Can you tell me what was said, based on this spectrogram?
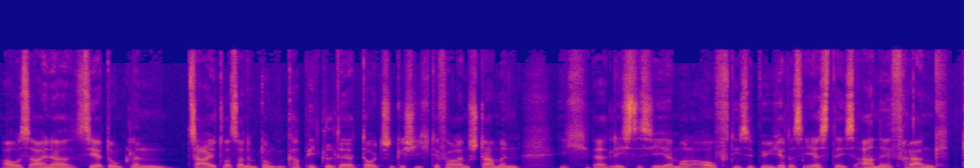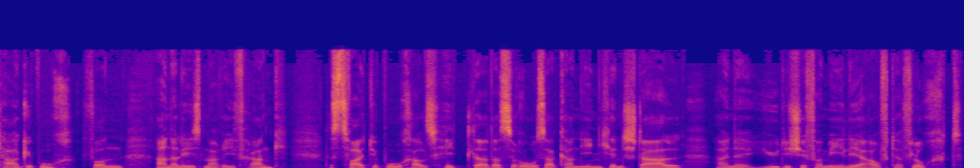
aus einer sehr dunklen Zeit, aus einem dunklen Kapitel der deutschen Geschichte vor allem stammen. Ich äh, liste sie hier mal auf, diese Bücher. Das erste ist Anne Frank Tagebuch von Anneliese Marie Frank. Das zweite Buch als Hitler das rosa Kaninchen stahl, eine jüdische Familie auf der Flucht,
